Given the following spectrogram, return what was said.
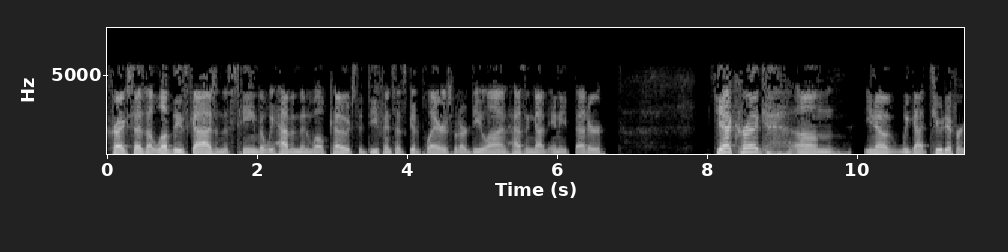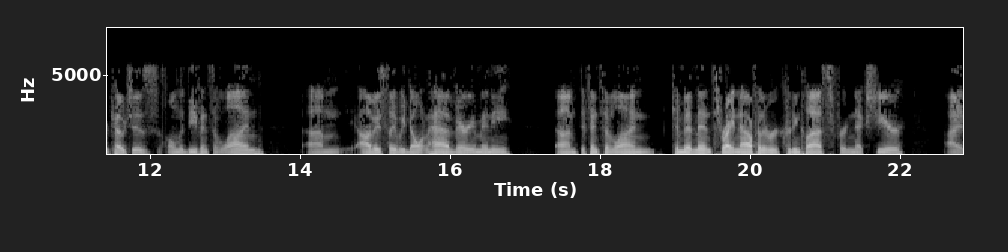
Craig says, I love these guys and this team, but we haven't been well coached. The defense has good players, but our D line hasn't got any better. Yeah, Craig. Um, you know, we got two different coaches on the defensive line. Um, obviously, we don't have very many um, defensive line commitments right now for the recruiting class for next year. I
